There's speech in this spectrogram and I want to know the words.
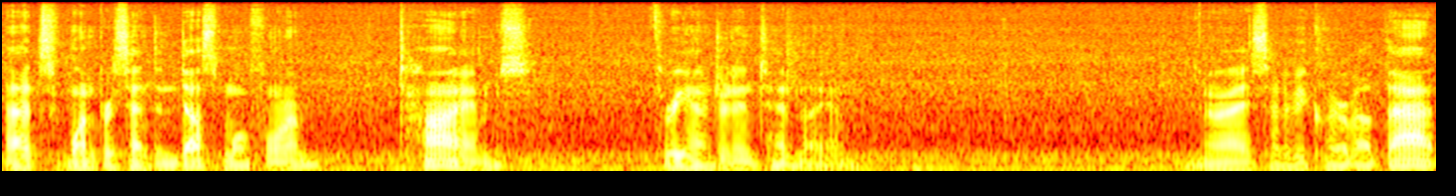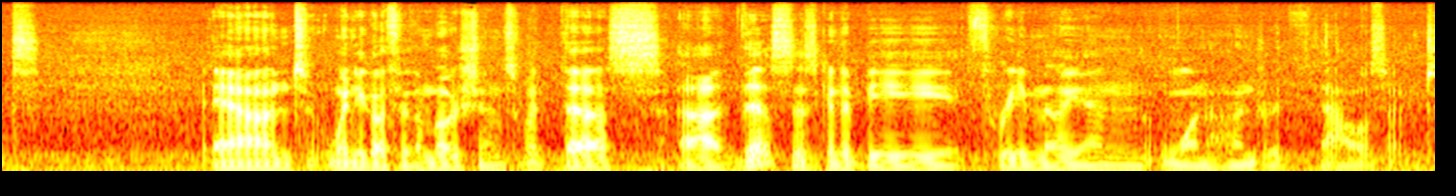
That's 1% in decimal form times 310 million. All right, so to be clear about that. And when you go through the motions with this, uh, this is going to be 3,100,000.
